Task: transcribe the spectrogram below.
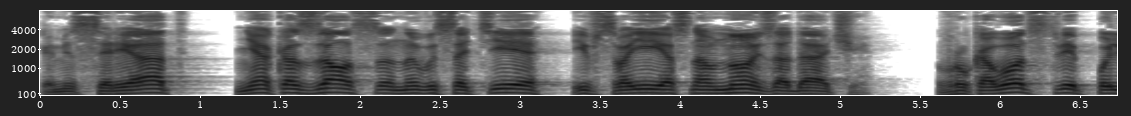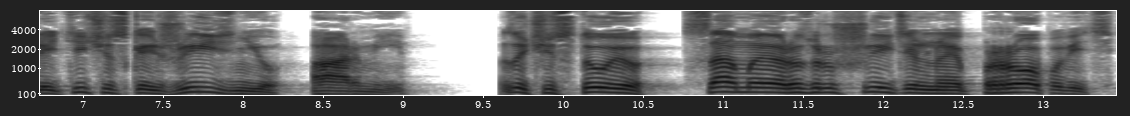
комиссариат не оказался на высоте и в своей основной задаче в руководстве политической жизнью армии. Зачастую самая разрушительная проповедь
